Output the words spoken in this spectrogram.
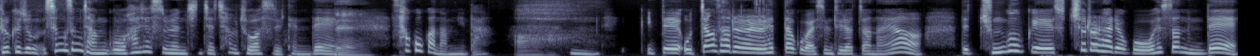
그렇게 좀 승승장구 하셨으면 진짜 참 좋았을 텐데 네. 사고가 납니다. 아. 음. 이때 옷 장사를 했다고 말씀드렸잖아요. 근데 중국에 수출을 하려고 했었는데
